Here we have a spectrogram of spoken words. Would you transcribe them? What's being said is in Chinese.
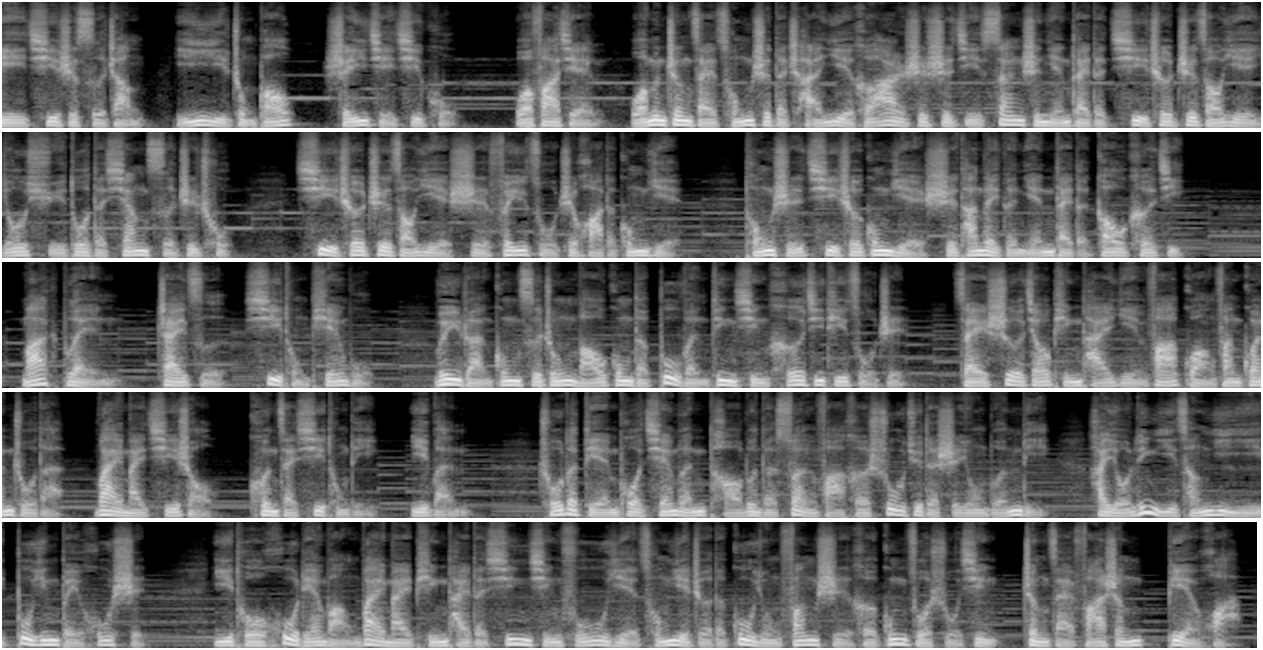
第七十四章：一亿众包，谁解其苦？我发现我们正在从事的产业和二十世纪三十年代的汽车制造业有许多的相似之处。汽车制造业是非组织化的工业，同时汽车工业是他那个年代的高科技。Mark Blaine 摘自《系统偏误：微软公司中劳工的不稳定性和集体组织》。在社交平台引发广泛关注的《外卖骑手困在系统里》一文，除了点破前文讨论的算法和数据的使用伦理，还有另一层意义不应被忽视：依托互联网外卖平台的新型服务业从业者的雇佣方式和工作属性正在发生变化。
